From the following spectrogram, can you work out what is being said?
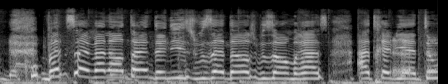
de Bonne Saint-Valentin, Denise. Je vous adore, je vous embrasse. À très bientôt.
